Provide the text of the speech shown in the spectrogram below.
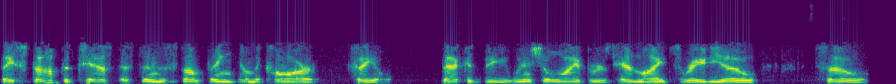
they stopped the test as soon as something in the car failed. That could be windshield wipers, headlights, radio. So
